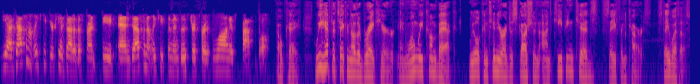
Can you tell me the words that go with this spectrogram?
yeah, definitely keep your kids out of the front seat and definitely keep them in boosters for as long as possible. Okay. We have to take another break here, and when we come back, we will continue our discussion on keeping kids safe in cars. Stay with us.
